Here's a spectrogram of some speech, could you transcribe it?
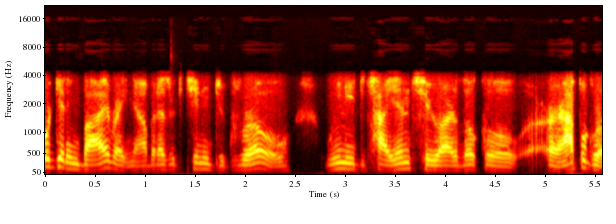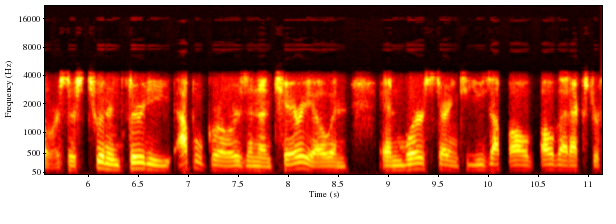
we're getting by right now. But as we continue to grow, we need to tie into our local our apple growers. There's 230 apple growers in Ontario, and and we're starting to use up all all that extra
